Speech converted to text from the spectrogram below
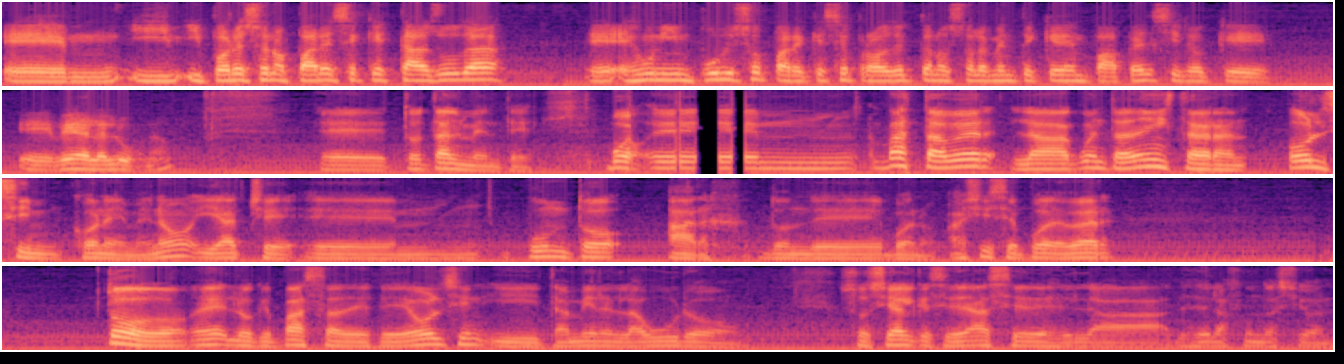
Eh, y, por eso nos parece que esta ayuda eh, es un impulso para que ese proyecto no solamente quede en papel, sino que vea la luz. ¿no? Eh, totalmente. Bueno, eh, basta ver la cuenta de Instagram, Olsim con M, ¿no? Y H eh, punto arg, donde, bueno, allí se puede ver todo lo que pasa desde Olsim y también el laburo social que se hace desde la, desde la fundación.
